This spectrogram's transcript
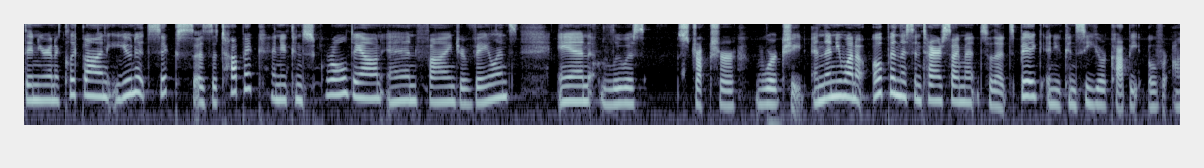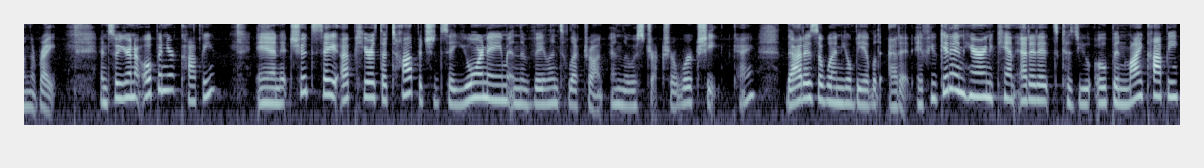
Then you're going to click on Unit 6 as the topic, and you can scroll down and find your valence and Lewis structure worksheet. And then you want to open this entire assignment so that it's big and you can see your copy over on the right. And so you're going to open your copy and it should say up here at the top, it should say your name and the valence electron and Lewis structure worksheet. Okay, that is the one you'll be able to edit. If you get in here and you can't edit it, because you open my copy,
